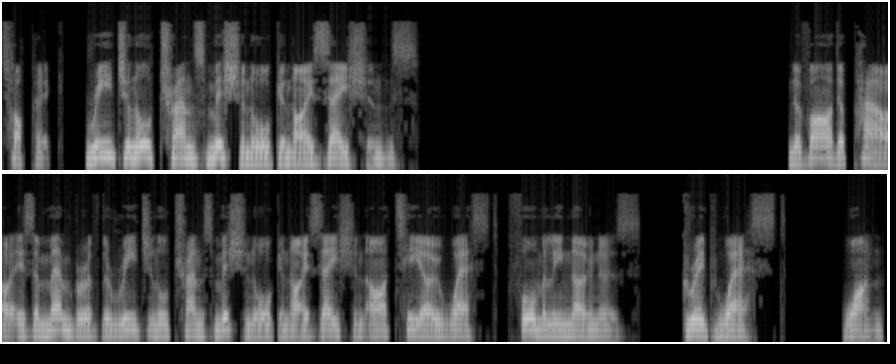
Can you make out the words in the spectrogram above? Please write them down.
Topic: Regional transmission organizations. Nevada Power is a member of the Regional Transmission Organization RTO West, formerly known as Grid West 1.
